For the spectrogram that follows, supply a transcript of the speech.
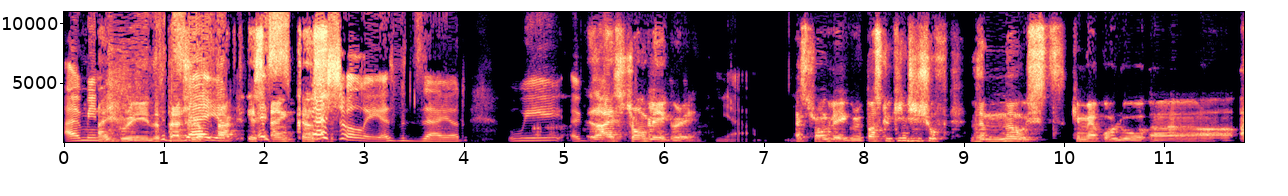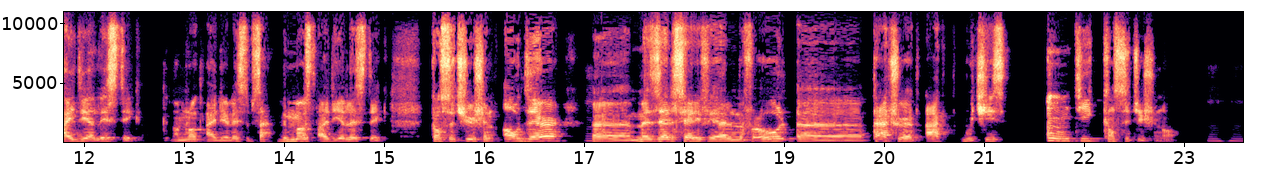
I mean, I agree. The في Patriot الجزائر, Act is incons- especially as في الجزائر. We agree. I strongly agree. yeah, I strongly agree باسكو كي نجي نشوف the most كما يقولوا uh, idealistic I'm not idealistic بصح the most idealistic constitution out there uh, مازال ساري فيها المفعول uh, Patriot Act which is anti-constitutional Mhm.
